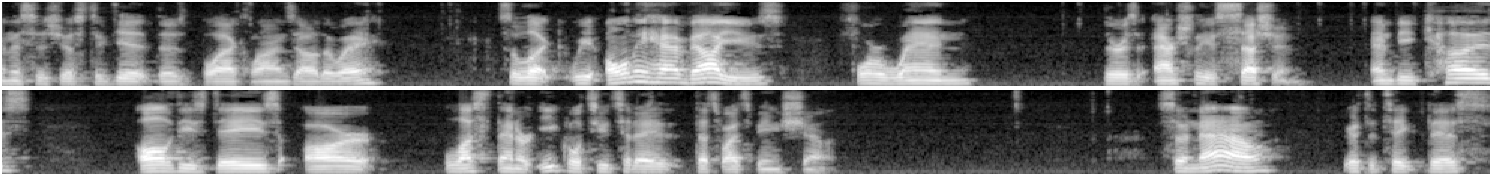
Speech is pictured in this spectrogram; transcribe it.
And this is just to get those black lines out of the way. So look, we only have values for when there is actually a session. And because all of these days are less than or equal to today, that's why it's being shown. So now we have to take this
